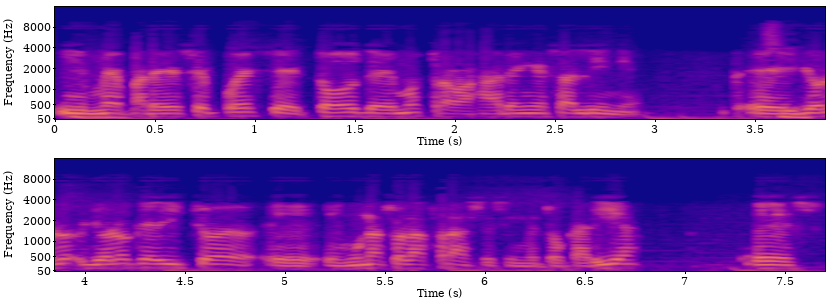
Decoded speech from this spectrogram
y me parece pues que todos debemos trabajar en esa línea. Eh, sí. yo, yo lo que he dicho eh, en una sola frase, si me tocaría, es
